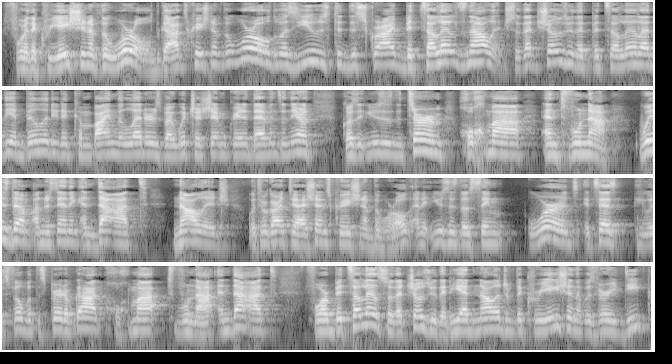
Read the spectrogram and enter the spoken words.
for the creation of the world, God's creation of the world, was used to describe Bitzalel's knowledge. So that shows you that Bitzalel had the ability to combine the letters by which Hashem created the heavens and the earth, because it uses the term Chokhmah and Tvuna, wisdom, understanding, and Da'at, knowledge, with regard to Hashem's creation of the world, and it uses those same words. It says he was filled with the Spirit of God, Chokhmah, Tvuna, and Da'at, for Bitzalel. So that shows you that he had knowledge of the creation that was very deep,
